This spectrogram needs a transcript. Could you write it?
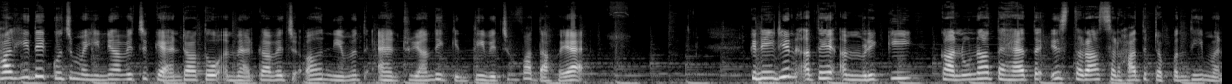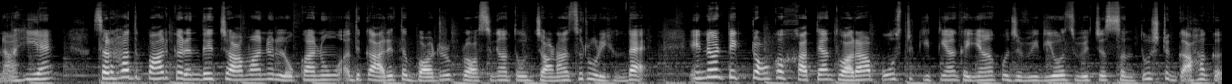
ਹਾਲ ਹੀ ਦੇ ਕੁਝ ਮਹੀਨਿਆਂ ਵਿੱਚ ਕੈਨੇਡਾ ਤੋਂ ਅਮਰੀਕਾ ਵਿੱਚ ਅਨਿਯਮਿਤ ਐਂਟਰੀਆਂ ਦੀ ਗਿਣਤੀ ਵਿੱਚ ਵਾਧਾ ਹੋਇਆ ਹੈ। ਕੈਨੇਡੀਅਨ ਅਤੇ ਅਮਰੀਕੀ ਕਾਨੂੰਨਾਂ ਤਹਿਤ ਇਸ ਤਰ੍ਹਾਂ ਸਰਹੱਦ ਟੱਪਣ ਦੀ ਮਨਾਹੀ ਹੈ। ਸਰਹੱਦ ਪਾਰ ਕਰਨ ਦੇ ਚਾਹਵਾਨ ਲੋਕਾਂ ਨੂੰ ਅਧਿਕਾਰਿਤ ਬਾਰਡਰ ਕ੍ਰਾਸਿੰਗਾਂ ਤੋਂ ਜਾਣਾ ਜ਼ਰੂਰੀ ਹੁੰਦਾ ਹੈ। ਇਨ੍ਹਾਂ ਟਿਕਟੌਕ ਖਾਤਿਆਂ ਦੁਆਰਾ ਪੋਸਟ ਕੀਤੀਆਂ ਗਈਆਂ ਕੁਝ ਵੀਡੀਓਜ਼ ਵਿੱਚ ਸੰਤੁਸ਼ਟ ਗਾਹਕ,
